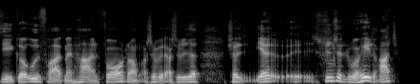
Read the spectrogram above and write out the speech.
de går ud fra, at man har en fordom, og så, og så videre. Så jeg øh, synes, at du har helt ret.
